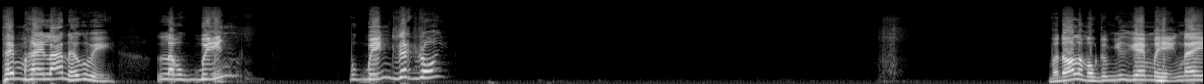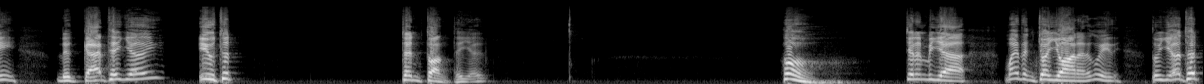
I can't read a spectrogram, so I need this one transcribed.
Thêm hai lá nữa, quý vị, là một biển một biển rắc rối. Và đó là một trong những game mà hiện nay được cả thế giới yêu thích trên toàn thế giới. Oh. Cho nên bây giờ mấy thằng cho dò này quý vị, tôi dở thích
